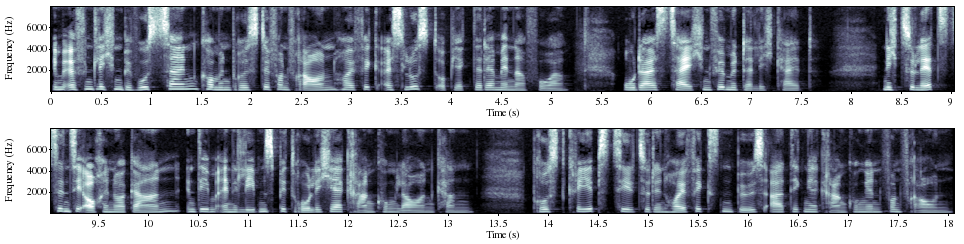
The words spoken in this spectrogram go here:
Im öffentlichen Bewusstsein kommen Brüste von Frauen häufig als Lustobjekte der Männer vor oder als Zeichen für Mütterlichkeit. Nicht zuletzt sind sie auch ein Organ, in dem eine lebensbedrohliche Erkrankung lauern kann. Brustkrebs zählt zu den häufigsten bösartigen Erkrankungen von Frauen.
